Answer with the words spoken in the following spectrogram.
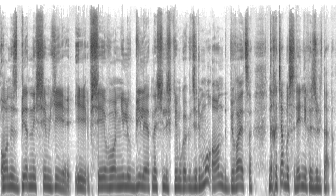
он из бедной семьи, и все его не любили и относились к нему как к дерьму, а он добивается, да хотя бы средних результатов.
